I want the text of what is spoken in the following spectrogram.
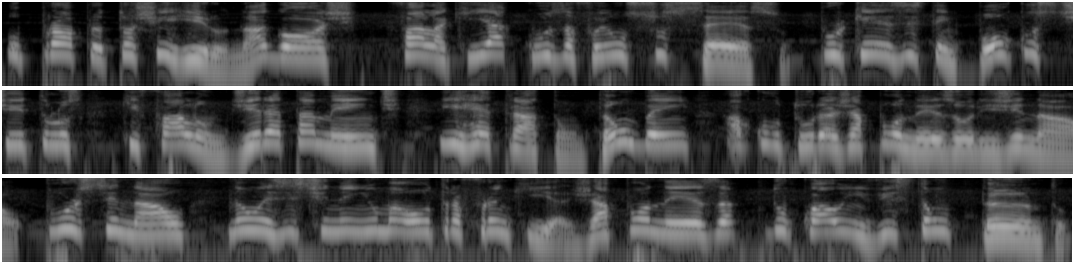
O próprio Toshihiro Nagoshi fala que Yakuza foi um sucesso, porque existem poucos títulos que falam diretamente e retratam tão bem a cultura japonesa original. Por sinal, não existe nenhuma outra franquia japonesa do qual invistam tanto,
